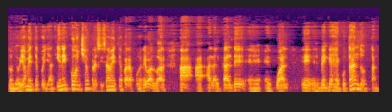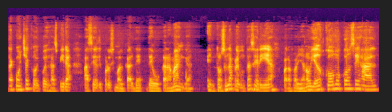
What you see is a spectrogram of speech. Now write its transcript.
donde obviamente pues ya tiene concha precisamente para poder evaluar al alcalde eh, el cual eh, venga ejecutando. Tanta concha que hoy pues aspira a ser el próximo alcalde de Bucaramanga. Entonces la pregunta sería para Fabián Oviedo, como concejal,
